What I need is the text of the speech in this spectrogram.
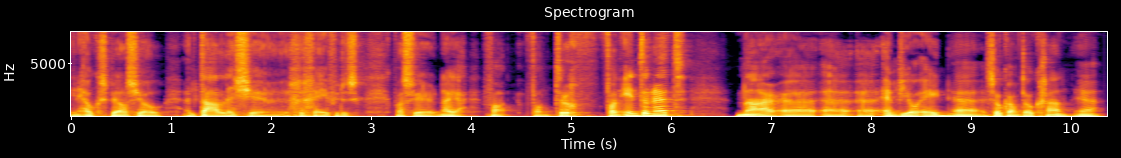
in elke spelshow een taallesje gegeven. Dus ik was weer, nou ja, van, van terug van internet naar eh, eh, eh, NPO 1. Eh, zo kan het ook gaan, ja.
